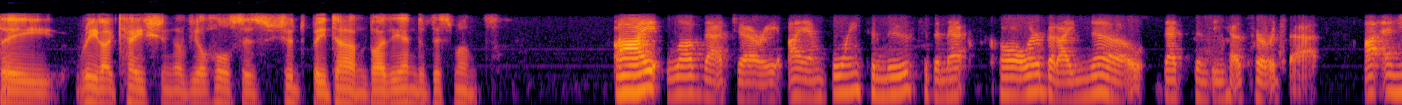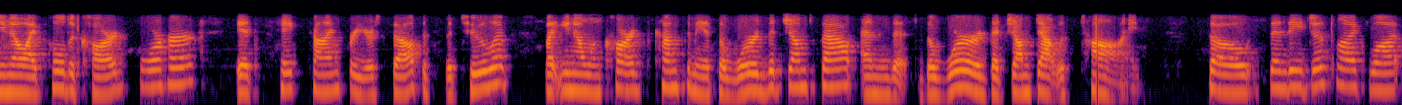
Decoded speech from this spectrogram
the relocation of your horses should be done by the end of this month. I love that, Jerry. I am going to move to the next caller, but I know that Cindy has heard that. Uh, and you know, I pulled a card for her. It's take time for yourself. It's the tulip. But you know, when cards come to me, it's a word that jumps out, and the, the word that jumped out was time. So, Cindy, just like what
